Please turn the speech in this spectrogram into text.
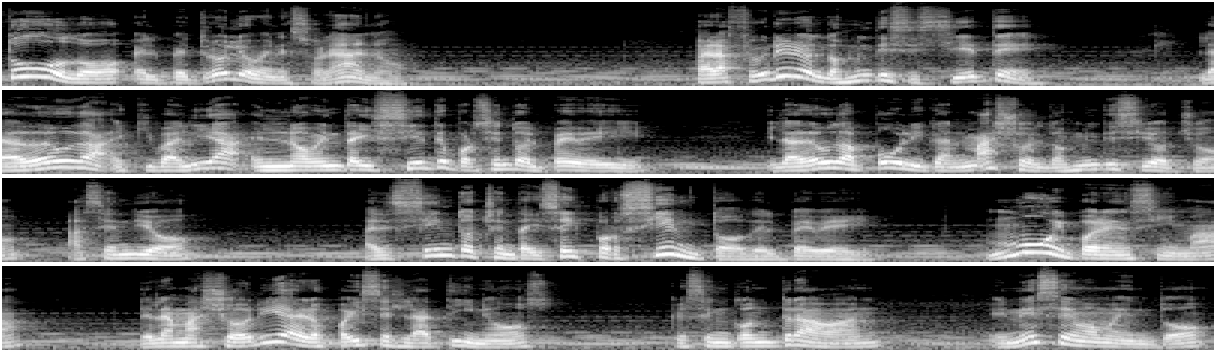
todo el petróleo venezolano. Para febrero del 2017, la deuda equivalía al 97% del PBI y la deuda pública en mayo del 2018 ascendió al 186% del PBI, muy por encima de la mayoría de los países latinos que se encontraban en ese momento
